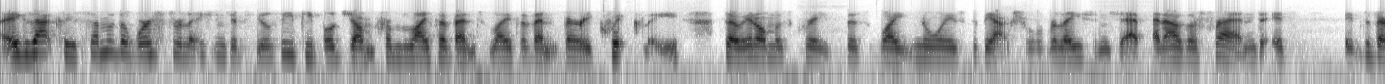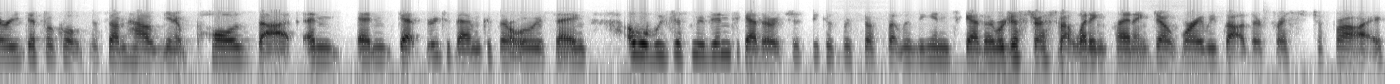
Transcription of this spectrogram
Exactly. Some of the worst relationships, you'll see people jump from life event to life event very quickly. So it almost creates this white noise to the actual relationship. And as a friend, it's it's very difficult to somehow you know pause that and and get through to them because they're always saying, oh well, we've just moved in together. It's just because we're stressed about moving in together. We're just stressed about wedding planning. Don't worry, we've got other fish to fry.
